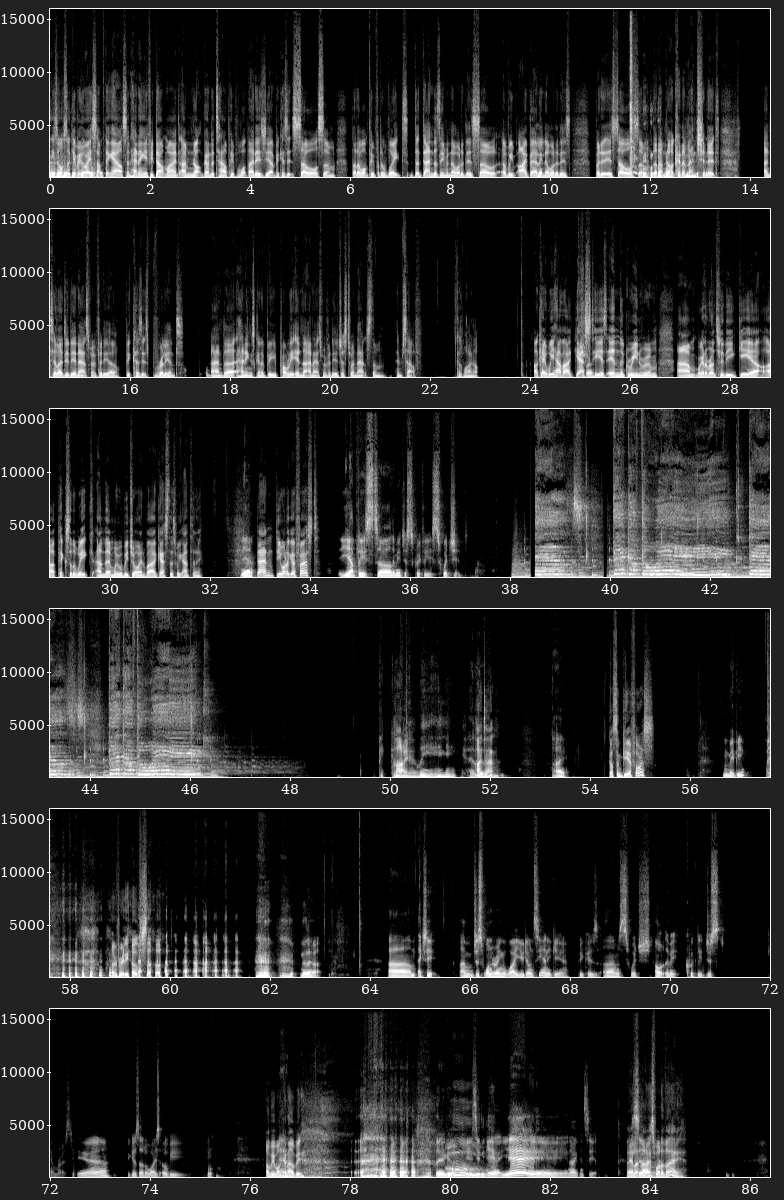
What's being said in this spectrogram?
He's also giving away something else. And Henning, if you don't mind, I'm not going to tell people what that is yet because it's so awesome that I want people to wait. Dan doesn't even know what it is, so uh, we I barely know what it is, but it is so awesome that I'm not going to mention it until I do the announcement video because it's brilliant. And uh, Henning's going to be probably in that announcement video just to announce them himself because why not? Okay, we have our guest. Sure. He is in the green room. Um, we're going to run through the gear uh, picks of the week, and then we will be joined by our guest this week, Anthony. Yeah. Dan, do you want to go first? Yeah, please. So let me just quickly switch it. Dance, pick up the week. Dance, pick up the week. Pick Hi. up the week. Hello. Hi, Dan. Hi. Got some gear for us? Maybe. I really hope so. no, no. Um, actually, I'm just wondering why you don't see any gear because I'm switched. Oh, let me quickly just cameras here because otherwise Obi. Obi Wan And- Kenobi. there you go. Can you see the gear? Yay! Now I can see it. They look So- nice. What are they?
